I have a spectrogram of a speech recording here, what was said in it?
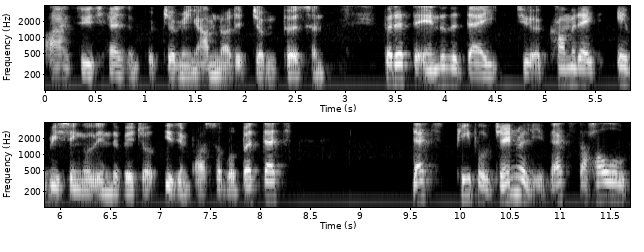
our enthusiasm for gymming. I'm not a gym person. But at the end of the day, to accommodate every single individual is impossible. But that's that's people generally. That's the whole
